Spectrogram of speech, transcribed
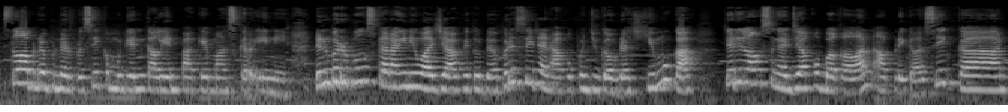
Setelah benar-benar bersih, kemudian kalian pakai masker ini. Dan berhubung sekarang ini wajah aku itu udah bersih dan aku pun juga udah cuci muka, jadi langsung aja aku bakalan aplikasikan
